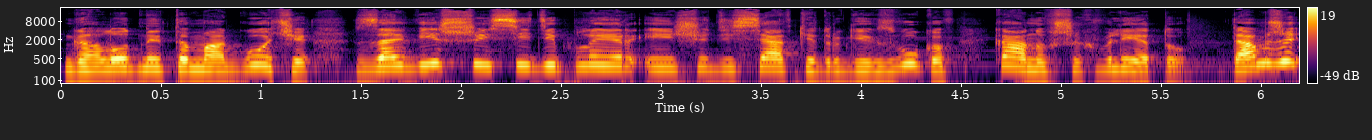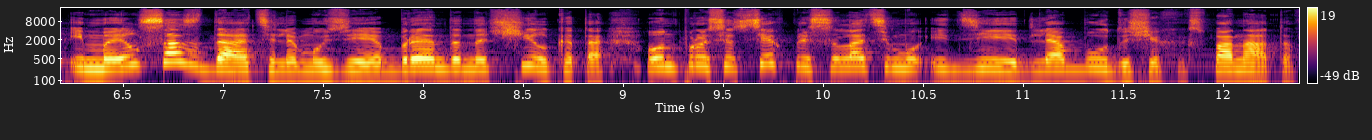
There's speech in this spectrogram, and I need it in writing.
голодный тамагочи, зависший CD-плеер и еще десятки других звуков, канувших в лету. Там же имейл создателя музея Брэндона Чилкота. Он просит всех присылать ему идеи для будущих экспонатов.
